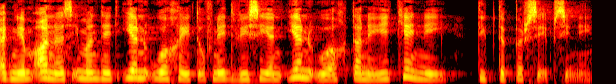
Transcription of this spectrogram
ek neem aan as iemand net een oog het of net visie in een oog, dan het jy nie dieptepersepsie nie.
